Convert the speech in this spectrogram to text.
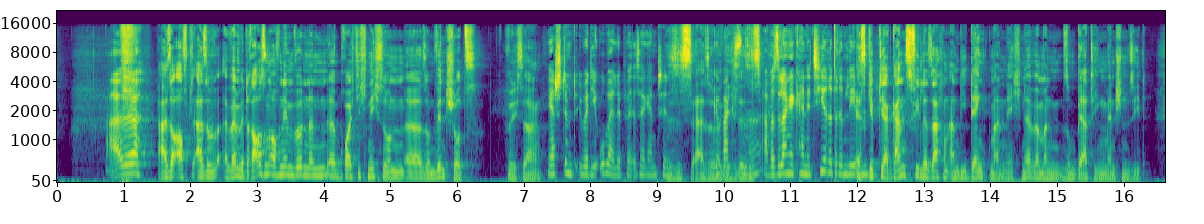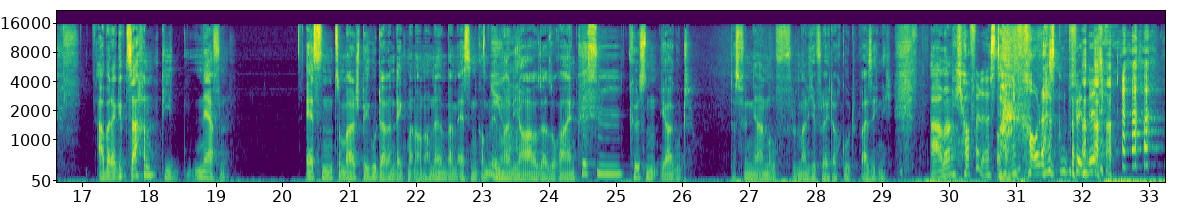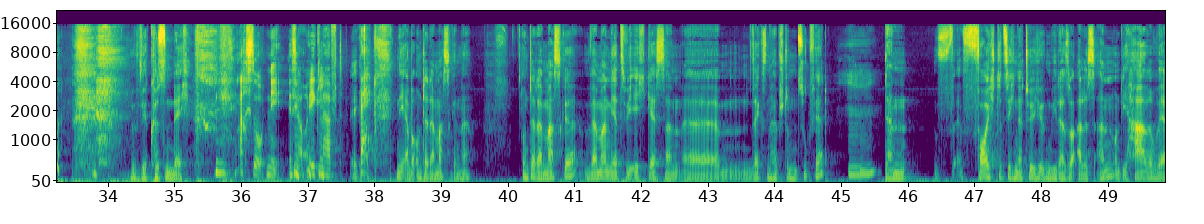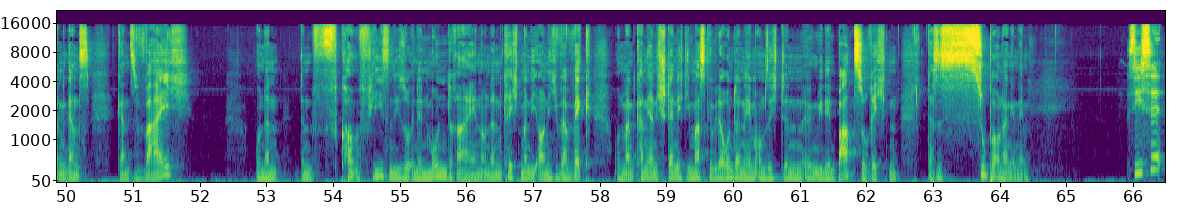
Also, Also, auf, also wenn wir draußen aufnehmen würden, dann äh, bräuchte ich nicht so einen äh, so einen Windschutz, würde ich sagen. ja, stimmt, über die Oberlippe ist er ganz schön Das ist also gewachsen. wirklich, das ne? ist, Aber solange keine Tiere drin leben. es gibt ja ganz viele Sachen, an die denkt man nicht, ne, wenn man so einen bärtigen Menschen sieht. Aber da gibt es Sachen, die nerven. Essen zum Beispiel, gut, daran denkt man auch noch, ne? Beim Essen kommen Ja. immer die Haare da so rein. Küssen. Küssen, ja gut. Das finden ja andere, manche vielleicht auch gut, weiß ich nicht. Aber Ich hoffe, dass deine Frau das gut findet. wir küssen nicht. Ach so, nee, ist ja auch ekelhaft. Egal. Nee, aber unter der Maske, ne? Unter der Maske, wenn man jetzt wie ich gestern ähm, sechseinhalb Stunden Zug fährt, dann f- feuchtet sich natürlich irgendwie da so alles an und die Haare werden ganz, ganz weich und dann, dann fließen die so in den Mund rein und dann kriegt man die auch nicht wieder weg und man kann ja nicht ständig die Maske wieder runternehmen, um sich dann irgendwie den Bart zu richten. Das ist super unangenehm. Siehste,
